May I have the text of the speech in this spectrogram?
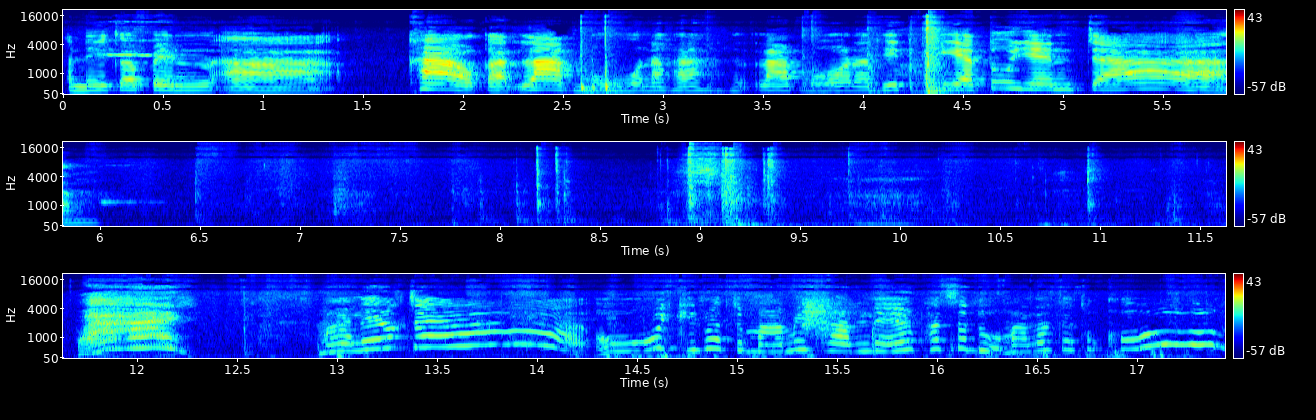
อันนี้ก็เป็นอ่าข้าวกับลาบหมูนะคะ ลาบหมูวันอาทิตย์เคลียร์ตู้เย็นจ้า ว้าย มาแล้วจ้า โอ้ยคิดว่าจะมาไม่ทันแล้ว พัสดุมาแล้วจ้ะทุกคน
